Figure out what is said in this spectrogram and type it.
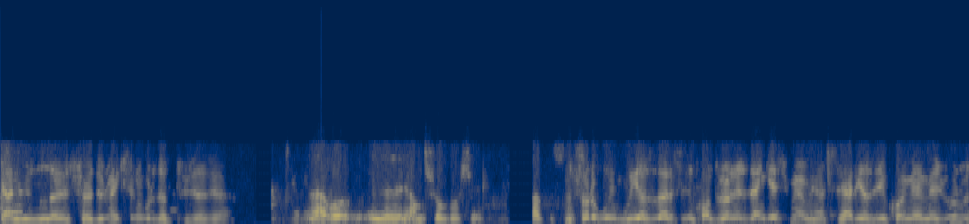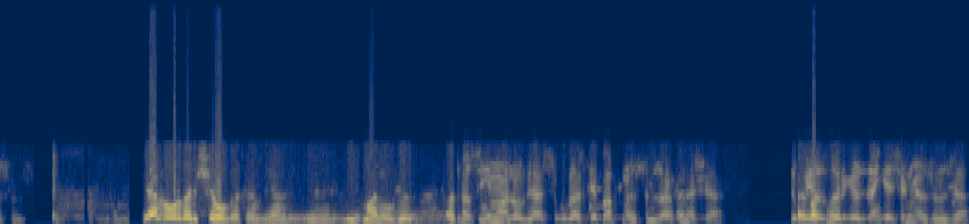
yani biz bunları söndürmek için burada tutacağız ya. Ha, o e, yanlış oldu o şey. Haklısınız. Sonra bu, bu yazılar sizin kontrolünüzden geçmiyor mu ya? Siz her yazıyı koymaya mecbur musunuz? Yani orada bir şey oldu efendim. Yani e, ihmal oldu. Nasıl imal oldu ya? Siz bu gazeteye bakmıyorsunuz arkadaş ya. Siz bu E, bakın- yazıları gözden geçirmiyorsunuz ya.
